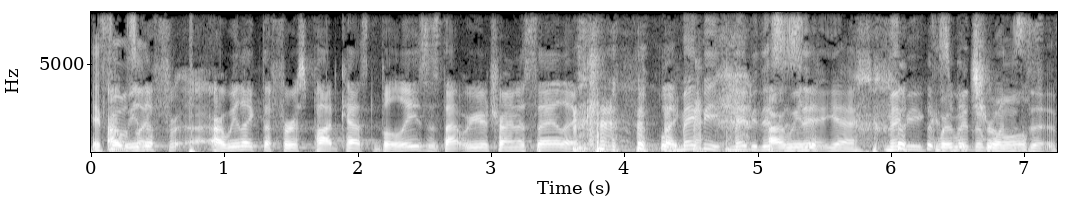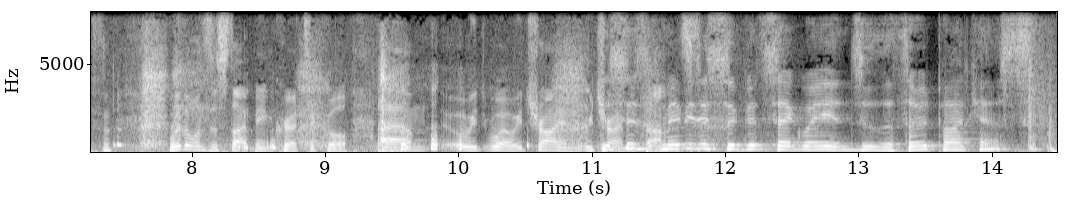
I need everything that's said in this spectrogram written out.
it are feels we like. the are we like the first podcast bullies? Is that what you're trying to say? Like, like maybe maybe this is we it. the- yeah, maybe because we're we're, the the, ones that we're the ones that start being critical. Um, we, well, we try and we try This and is, maybe this is a good segue into the third podcast.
